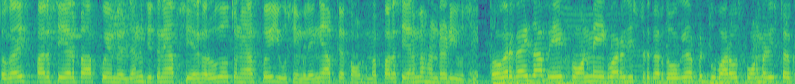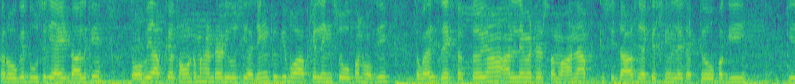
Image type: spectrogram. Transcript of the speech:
तो गाइज़ पर शेयर पर आपको ये मिल जाएँगे, जितने आप शेयर करोगे, उतने आपको ये यूसी मिलेंगे आपके अकाउंट में। पर शेयर में हंड्रेड यूसी तो अगर गाइज़ आप एक फ़ोन में एक बार रजिस्टर कर दोगे और फिर दोबारा उस फ़ोन में रजिस्टर करोगे दूसरी आई डाल के तो भी आपके अकाउंट में हंड्रेड यूसी आ जाएँगे, क्योंकि वो आपके लिंक से ओपन होगी। तो गाइज़ देख सकते हो यहाँ अनलिमिटेड सामान है, आप किसी डाक या की स्क्रीन ले सकते हो, बगी की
